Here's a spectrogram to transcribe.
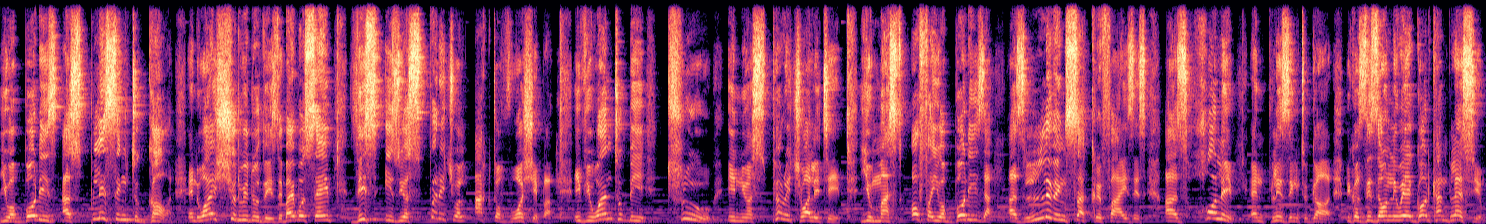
your bodies as pleasing to God. And why should we do this? The Bible says this is your spiritual act of worship. If you want to be true in your spirituality, you must offer your bodies as living sacrifices, as holy and pleasing to God, because this is the only way God can bless you.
